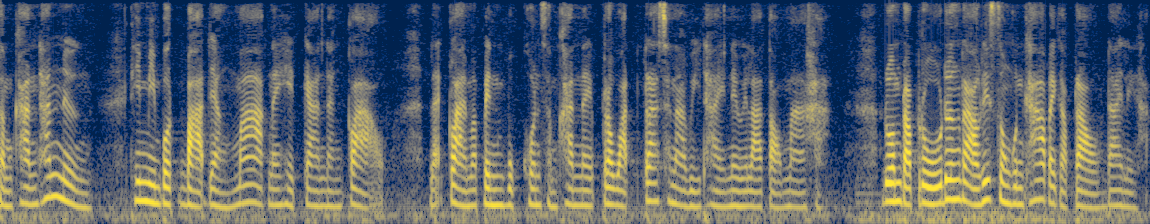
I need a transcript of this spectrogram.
สำคัญท่านหนึ่ง ที่มีบทบาทอย่างมากในเหตุการณ์ดังกล่าว และกลายมาเป็นบุคคลสำคัญในประวัติราชนาวีไทยในเวลาต่อมาค่ะ ร่วมรับรู้เรื่องราวที่ทรงคุณค่าไปกับเราได้เลยค่ะ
